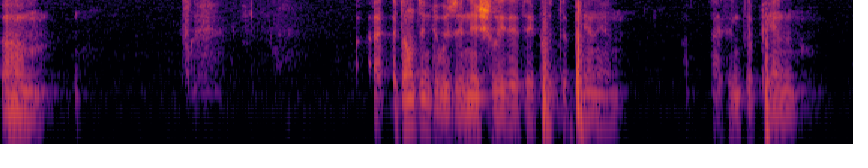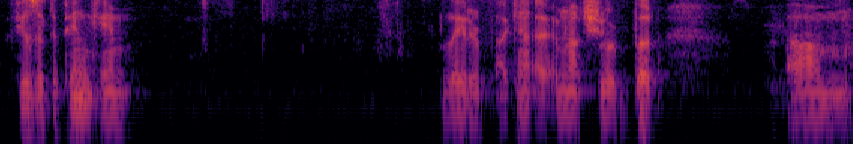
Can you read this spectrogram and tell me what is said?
Um, I, don't think it was initially that they put the pin in. I think the pin feels like the pin came later. I can't. I, I'm not sure, but um,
